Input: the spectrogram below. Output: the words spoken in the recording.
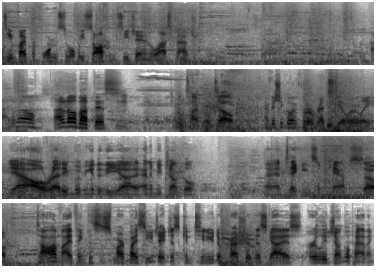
team fight performance to what we saw from CJ in the last match. I don't know. I don't know about this. Well, time will tell. I Ambition going for a red steal early. Yeah, already moving into the uh, enemy jungle and taking some camps. So, Tom, I think this is smart by CJ. Just continue to pressure this guy's early jungle pathing.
